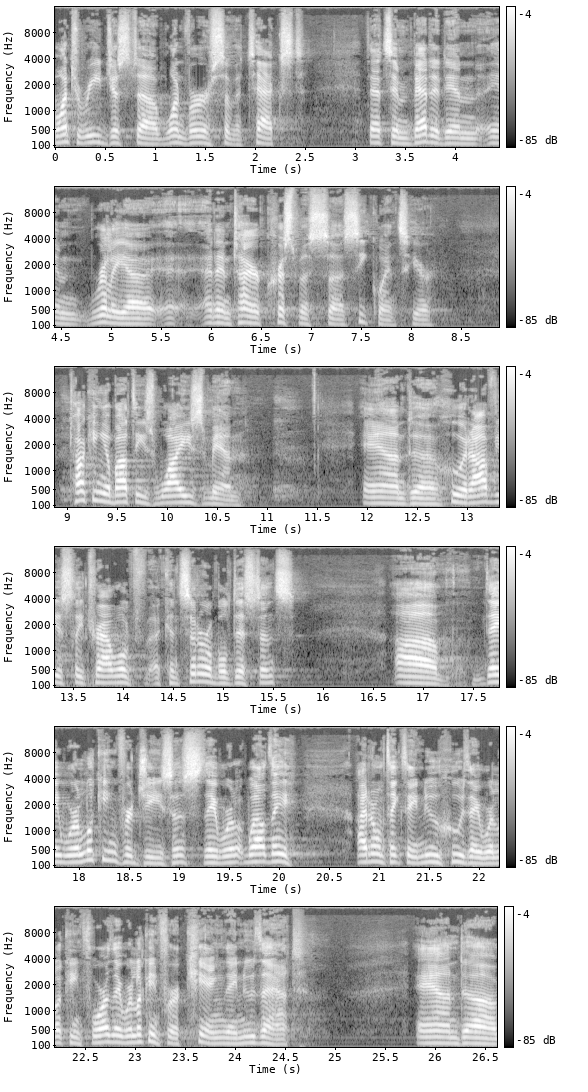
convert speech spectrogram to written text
I want to read just uh, one verse of a text that's embedded in, in really a, an entire Christmas uh, sequence here, talking about these wise men and uh, who had obviously traveled a considerable distance. Uh, they were looking for Jesus. They were, well, they, I don't think they knew who they were looking for. They were looking for a king, they knew that. And uh,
